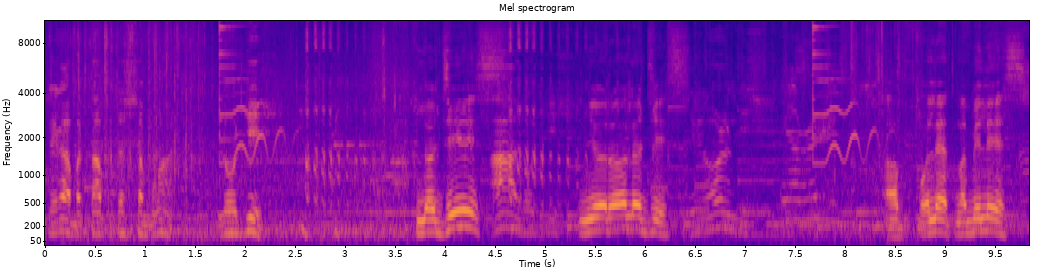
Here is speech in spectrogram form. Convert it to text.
Teka, ba't napunta sa bunga? Logi. Logist. Ah, logis. Neurologist. Neurologist. Up, ulit, mabilis.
